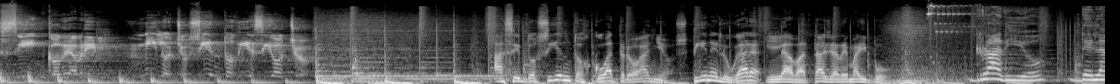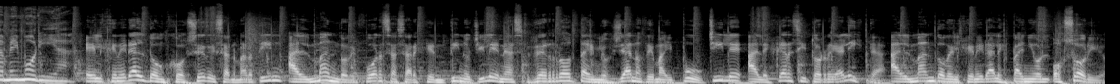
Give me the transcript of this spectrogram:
5 de abril, 1818. Hace 204 años tiene lugar la batalla de Maipú. Radio de la memoria. El general don José de San Martín, al mando de fuerzas argentino-chilenas, derrota en los llanos de Maipú, Chile, al ejército realista, al mando del general español Osorio.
